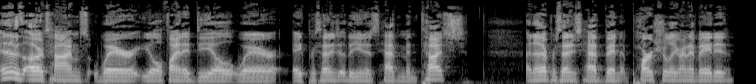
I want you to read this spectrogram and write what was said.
And there's other times where you'll find a deal where a percentage of the units haven't been touched, another percentage have been partially renovated,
